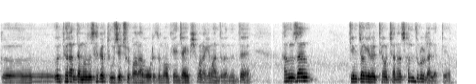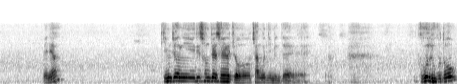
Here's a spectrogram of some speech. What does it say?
그 은폐를 한다면서 새벽 2시에 출발하고 그래서 뭐 굉장히 피곤하게 만들었는데 항상 김정일을 태운 차는 선두를 달렸대요. 왜냐? 김정일이 선두에서 해야죠. 장군님인데. 그 누구도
